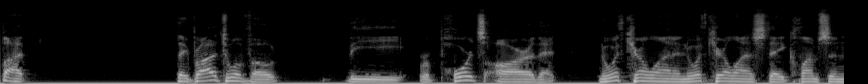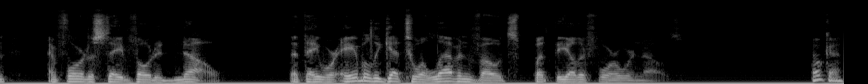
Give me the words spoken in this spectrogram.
but They brought it to a vote. The reports are that North Carolina, North Carolina State, Clemson, and Florida State voted no. That they were able to get to 11 votes, but the other four were no's. Okay.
